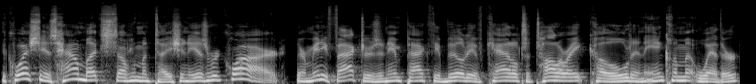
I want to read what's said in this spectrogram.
The question is how much supplementation is required. There are many factors that impact the ability of cattle to tolerate cold and inclement weather,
